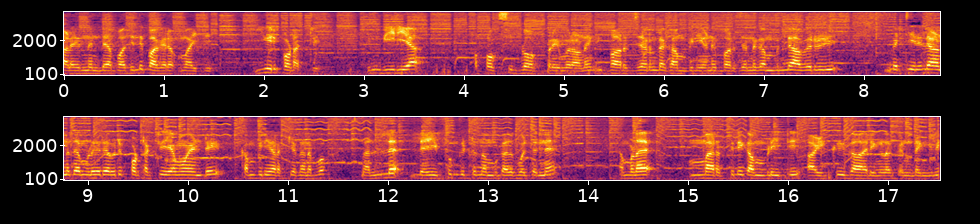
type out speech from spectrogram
കളയുന്നുണ്ട്. അപ്പോൾ അതിന് പകരമായിട്ട് ഈ ഒരു പ്രൊഡക്റ്റ് ഇമ്പീരിയ അപ്പോക്സി ബ്ലോക്ക് പ്രൈമറാണ് ഈ ബർജറിന്റെ കമ്പനിയാണ് ബർജറിന്റെ കമ്പനിയിൽ അവരൊരു മെറ്റീരിയലാണ് നമ്മൾ അവർ പ്രൊട്ടക്റ്റ് ചെയ്യാൻ വേണ്ടി കമ്പനി ഇറക്കിയതാണ്. അപ്പോൾ നല്ല ലൈഫും കിട്ടും നമുക്ക് അതുപോലെ തന്നെ നമ്മളെ മരത്തിൽ കംപ്ലീറ്റ് അഴുക്ക് കാര്യങ്ങളൊക്കെ ഉണ്ടെങ്കിൽ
